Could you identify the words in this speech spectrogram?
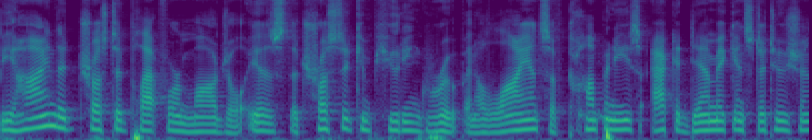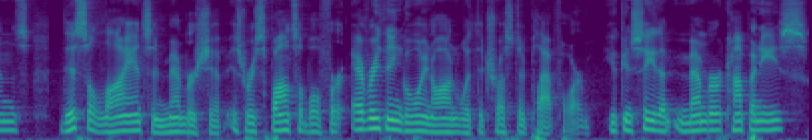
Behind the Trusted Platform module is the Trusted Computing Group, an alliance of companies, academic institutions. This alliance and membership is responsible for everything going on with the Trusted Platform. You can see that member companies.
